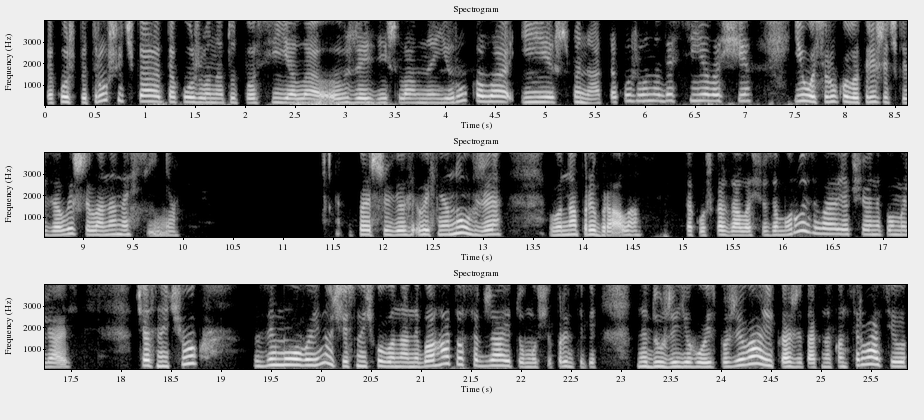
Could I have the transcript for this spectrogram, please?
Також петрушечка, також вона тут посіяла, е, вже зійшла в неї рукола, і шпинат також вона досіяла ще. І ось руколу трішечки залишила на насіння. Першу весняну вже вона прибрала. Також казала, що заморозила, якщо я не помиляюсь. Часничок зимовий. Ну, чесничку вона небагато саджає, тому що, в принципі, не дуже його і споживаю. Каже, так, на консервацію,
